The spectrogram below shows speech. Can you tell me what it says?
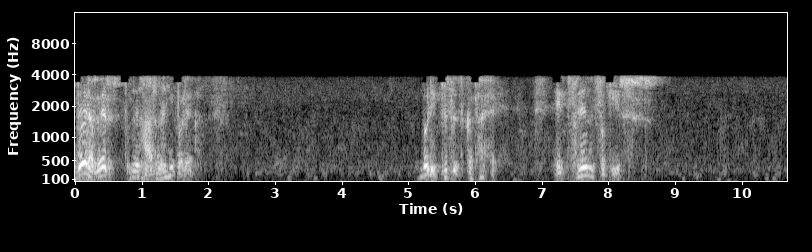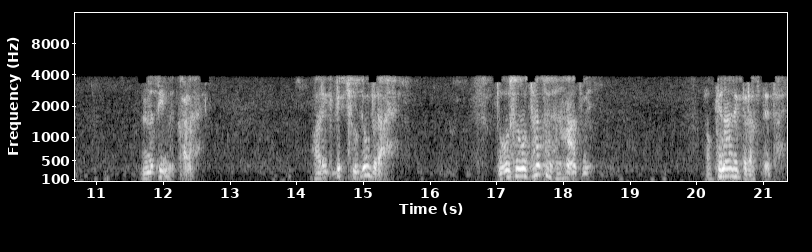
देर अबेर तुम्हें हारना ही पड़ेगा। बड़ी प्रसिद्ध कथा है। एक सैन फकीर नदी में खड़ा है और एक बिच्छू डूब रहा है। तो उसे उठाता है हाथ में और किनारे पर रख देता है।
